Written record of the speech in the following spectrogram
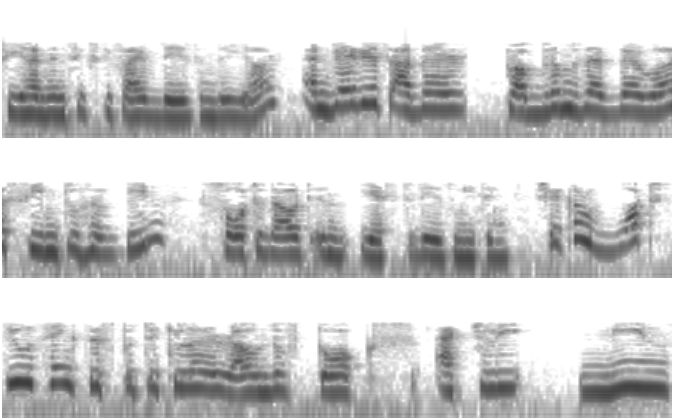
365 days in the year and various other problems that there were seem to have been sorted out in yesterday's meeting. Shekhar, what do you think this particular round of talks actually means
